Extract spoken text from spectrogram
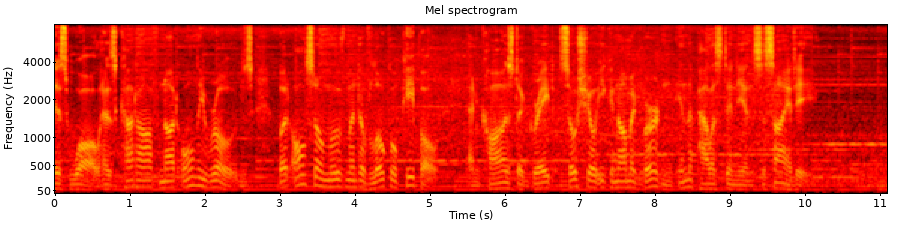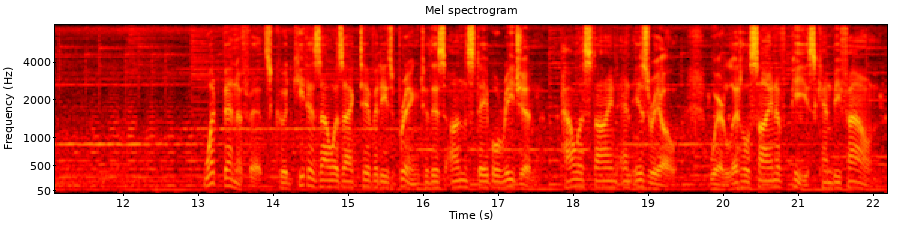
This wall has cut off not only roads, but also movement of local people and caused a great socio-economic burden in the Palestinian society. What benefits could Kitazawa's activities bring to this unstable region, Palestine and Israel, where little sign of peace can be found?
